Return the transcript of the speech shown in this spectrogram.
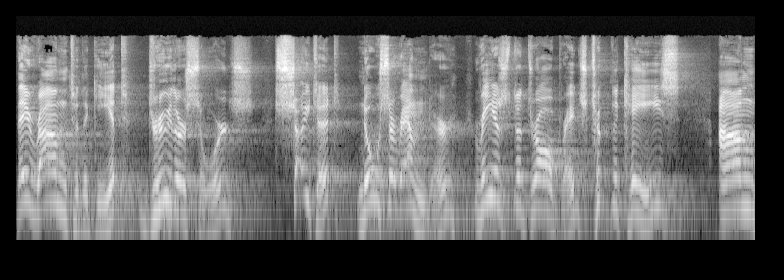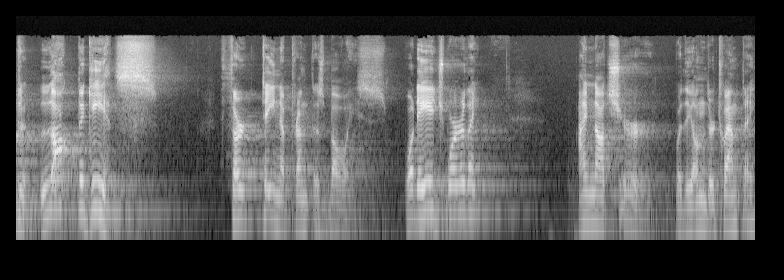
they ran to the gate, drew their swords, shouted, No surrender, raised the drawbridge, took the keys and locked the gates. Thirteen apprentice boys. What age were they? I'm not sure. Were they under 20,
